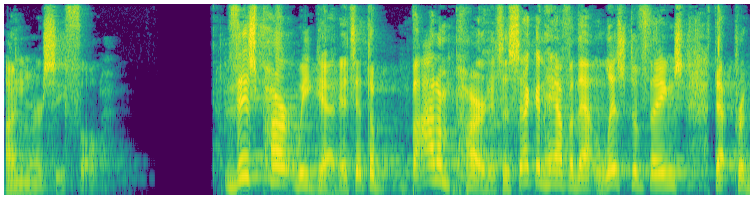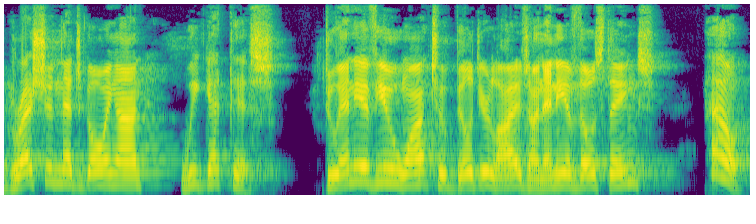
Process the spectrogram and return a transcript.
unmerciful. This part we get. It's at the bottom part. It's the second half of that list of things, that progression that's going on. We get this. Do any of you want to build your lives on any of those things? No.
